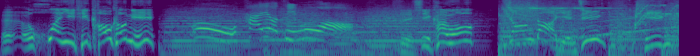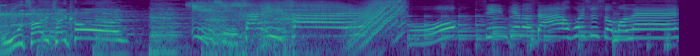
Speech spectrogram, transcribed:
呃，换一题考考你。哦，还有题目哦。仔细看哦，张大眼睛，听图猜猜看。一起猜一猜。哦，今天的答案会是什么嘞？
